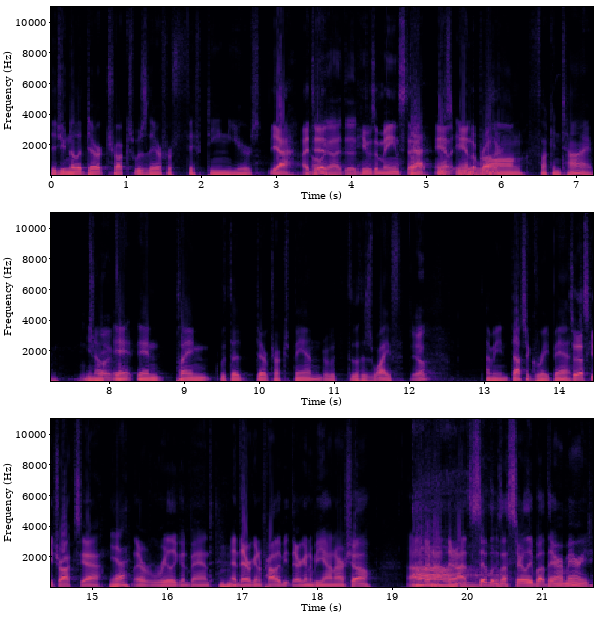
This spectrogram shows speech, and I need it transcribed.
Did you know that Derek Trucks was there for 15 years? Yeah, I did. yeah, I did. He was a mainstay That is and, and a brother. long fucking time. you know, right. and, and playing with the Derek Trucks band with, with his wife. Yeah. I mean, that's a great band. Tedeschi Trucks, yeah. Yeah. They're a really good band. Mm-hmm. And they're gonna probably be they're gonna be on our show. Uh, they're not they're not siblings necessarily, but they are married.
